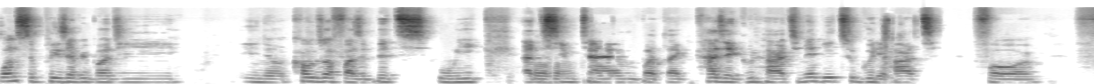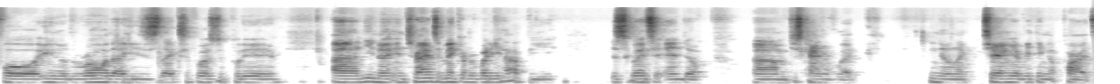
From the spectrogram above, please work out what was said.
Wants to please everybody. You know, comes off as a bit weak at uh-huh. the same time, but like has a good heart. Maybe too good a heart for for you know the role that he's like supposed to play, and you know, in trying to make everybody happy, it's going to end up um, just kind of like you know like tearing everything apart.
